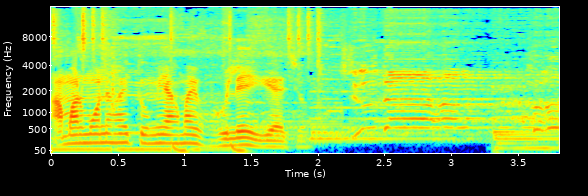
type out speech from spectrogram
আমার মনে হয় তুমি আমায় ভুলেই গেছো। Oh.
